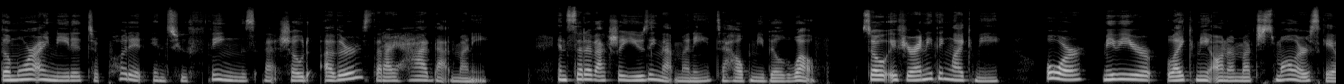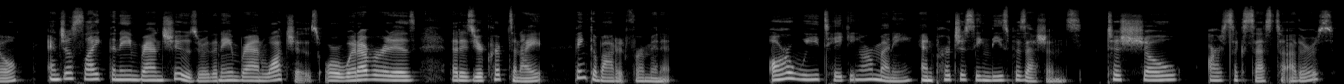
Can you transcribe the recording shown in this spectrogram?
the more I needed to put it into things that showed others that I had that money, instead of actually using that money to help me build wealth. So if you're anything like me, or maybe you're like me on a much smaller scale, and just like the name brand shoes or the name brand watches or whatever it is that is your kryptonite, think about it for a minute. Are we taking our money and purchasing these possessions to show our success to others?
